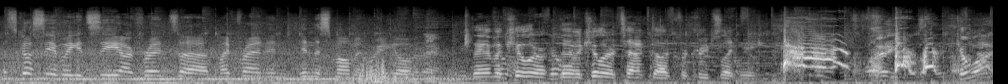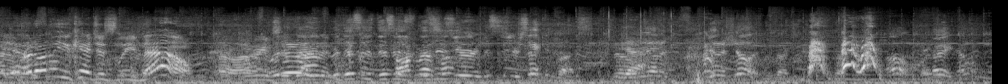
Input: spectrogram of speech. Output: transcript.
Let's go see if we can see our friends, uh, my friend, in, in this moment. We're gonna go over there. They have a killer. They have a killer attack dog for creeps like me. What? Yeah, no, no, you can't just leave now. We're gonna sit down and This is this is this is your this is your second bus. So Yeah. you gotta you gotta show it. oh, hey.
